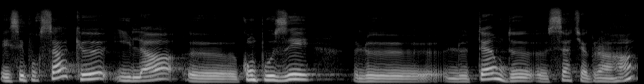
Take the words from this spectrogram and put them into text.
et c'est pour ça qu'il a composé le, terme de euh, satyagraha,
